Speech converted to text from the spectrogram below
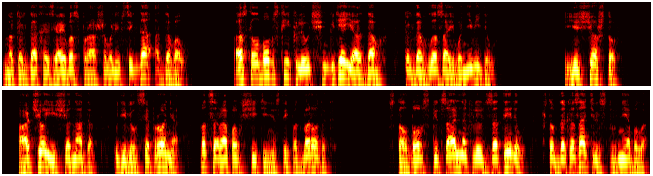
но когда хозяева спрашивали, всегда отдавал. А Столбовский ключ где я отдам, когда в глаза его не видел. «Еще что?» «А что еще надо?» — удивился Проня, поцарапав щетинистый подбородок. Столбов специально ключ затырил, чтоб доказательств не было.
